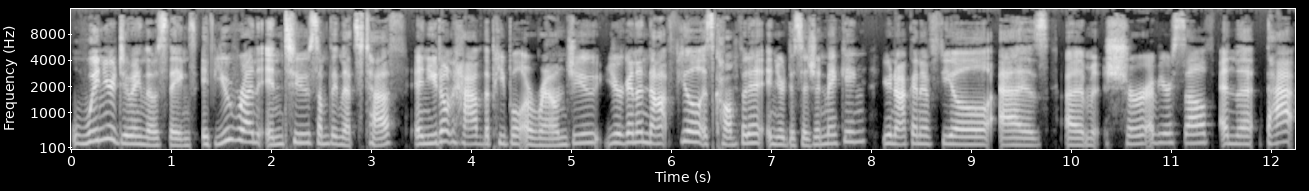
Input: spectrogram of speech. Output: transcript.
when you're doing those things, if you run into something that's tough and you don't have the people around you, you're going to not feel as confident in your decision making. You're not going to feel as um, sure of yourself. And that that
